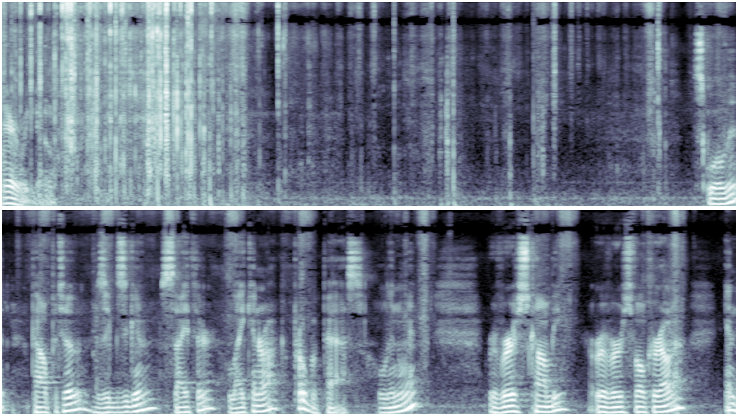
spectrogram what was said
There we go. Skwovet, Palpitoad, Zigzagoon, Scyther, Lycanroc, Probopass, Linwin, Reverse Combee, Reverse Volcarona, and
